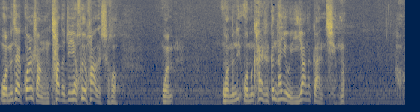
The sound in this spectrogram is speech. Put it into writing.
我们在观赏他的这些绘画的时候，我，我们我们开始跟他有一样的感情了。好，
